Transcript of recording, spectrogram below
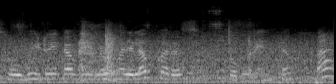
सो भेटू एका व्हिडिओमध्ये लवकरच. तोपर्यंत बाय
